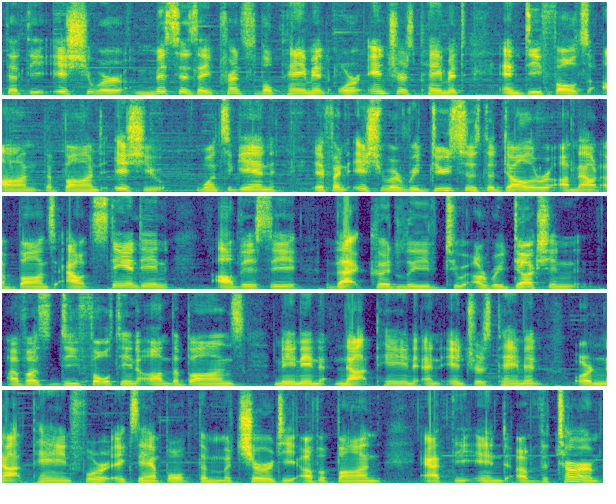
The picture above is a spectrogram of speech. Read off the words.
that the issuer misses a principal payment or interest payment and defaults on the bond issue. Once again, if an issuer reduces the dollar amount of bonds outstanding, Obviously, that could lead to a reduction of us defaulting on the bonds, meaning not paying an interest payment or not paying, for example, the maturity of a bond at the end of the term.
